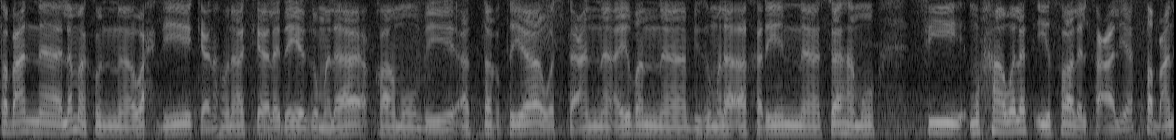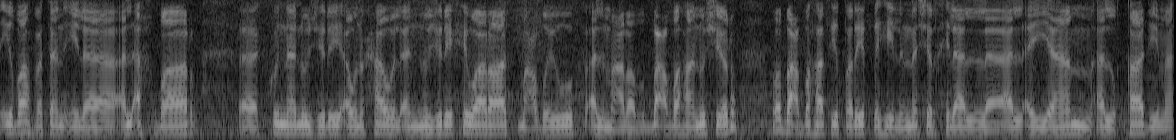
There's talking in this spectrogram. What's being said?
طبعا لم أكن وحدي كان هناك لدي زملاء قاموا بالتغطية واستعنا أيضا بزملاء آخرين ساهموا في محاولة إيصال الفعاليات. طبعا إضافة إلى الأخبار آه، كنا نجري أو نحاول أن نجري حوارات مع ضيوف المعرض. بعضها نشر وبعضها في طريقه للنشر خلال الأيام القادمة.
